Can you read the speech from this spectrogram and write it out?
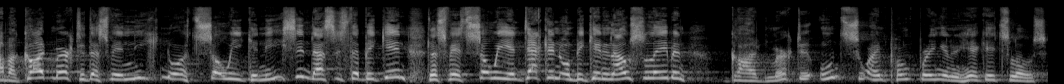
Aber Gott möchte, dass wir nicht nur Zoe genießen, das ist der Beginn, dass wir Zoe entdecken und beginnen auszuleben, Gott möchte uns zu einem Punkt bringen, und hier geht's los,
